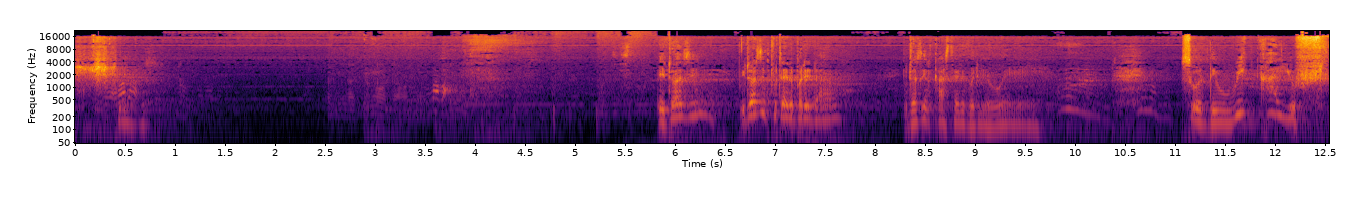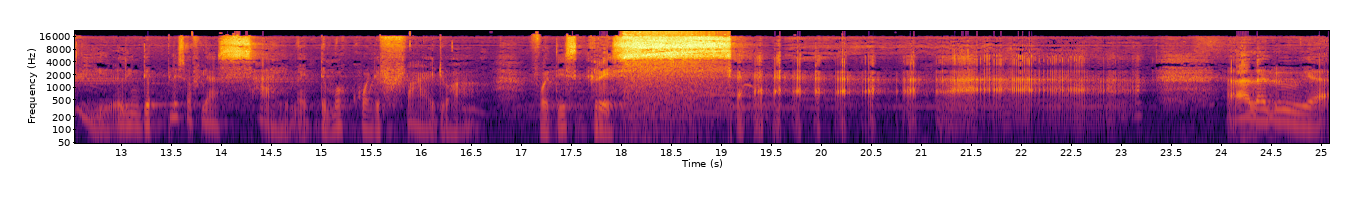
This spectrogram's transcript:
ṣe. It doesn't, it doesn't put anybody down. It doesn't cast anybody away. So the weaker you feel in the place of your assignment, the more qualified you are for this grace. Hallelujah.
